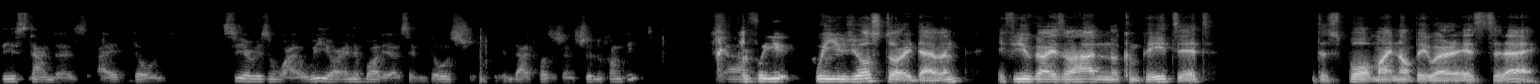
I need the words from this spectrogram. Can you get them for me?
these standards, I don't see a reason why we or anybody else in those in that position shouldn't compete. Um, if we we use your story, Devon, if you guys hadn't competed, the sport might not be where it is today.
